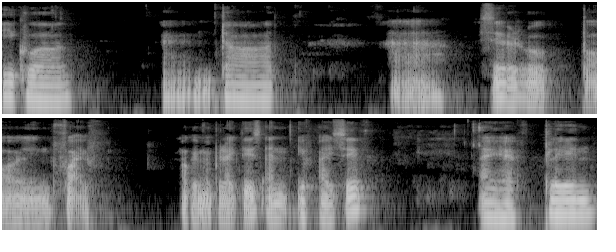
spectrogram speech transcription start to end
equal and dot uh, 0 0.5 okay maybe like this. And if I save I have plane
